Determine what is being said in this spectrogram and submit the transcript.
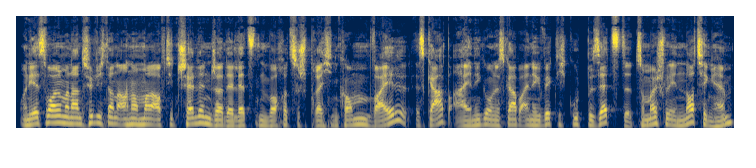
Und jetzt wollen wir natürlich dann auch nochmal auf die Challenger der letzten Woche zu sprechen kommen, weil es gab einige und es gab einige wirklich gut besetzte. Zum Beispiel in Nottingham.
